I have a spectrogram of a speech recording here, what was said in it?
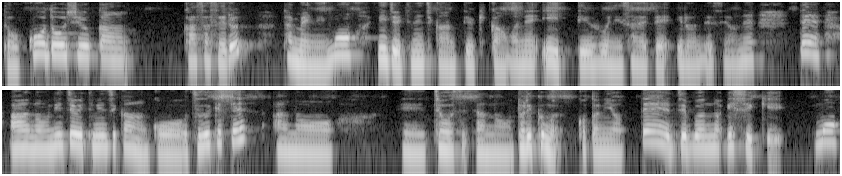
と、行動習慣化させるためにも21日間っていう期間はね、いいっていうふうにされているんですよね。で、あの、21日間こう続けて、あの、えー、調整、あの、取り組むことによって自分の意識も、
